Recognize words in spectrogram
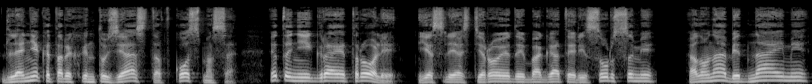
Для некоторых энтузиастов космоса это не играет роли. Если астероиды богаты ресурсами, а Луна бедна ими,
